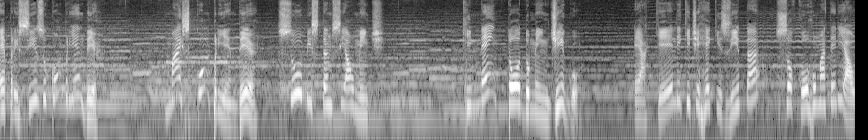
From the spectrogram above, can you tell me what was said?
É preciso compreender mas compreender substancialmente que nem todo mendigo é aquele que te requisita socorro material.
